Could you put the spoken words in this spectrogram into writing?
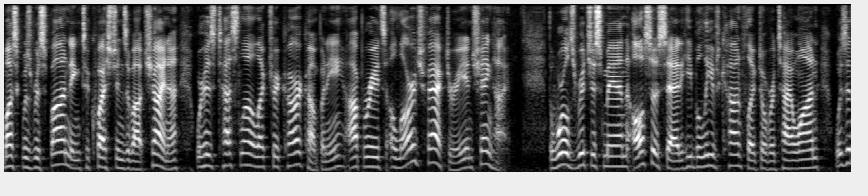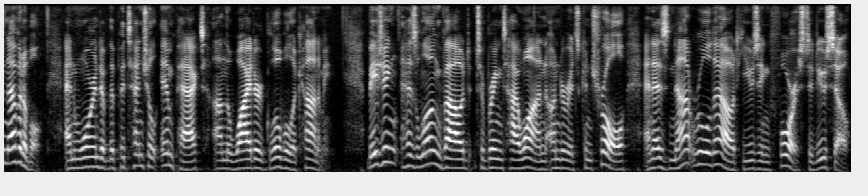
Musk was responding to questions about China, where his Tesla electric car company operates a large factory in Shanghai. The world's richest man also said he believed conflict over Taiwan was inevitable and warned of the potential impact on the wider global economy. Beijing has long vowed to bring Taiwan under its control and has not ruled out using force to do so.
